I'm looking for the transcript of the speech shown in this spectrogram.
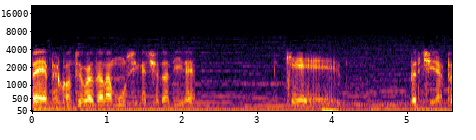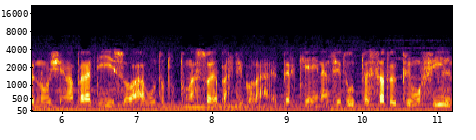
Beh, per quanto riguarda la musica c'è da dire che per, Cine, per Nuovo Cinema Paradiso ha avuto tutta una storia particolare, perché innanzitutto è stato il primo film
